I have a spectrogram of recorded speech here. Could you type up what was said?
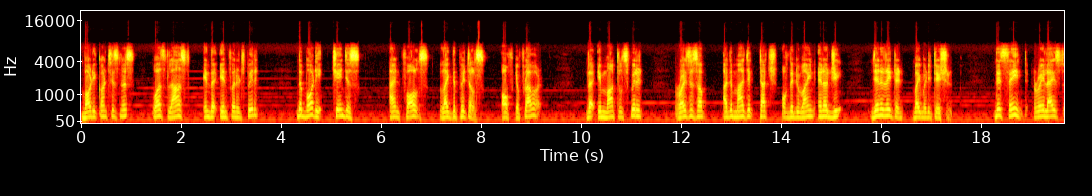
Body consciousness was lost in the infinite spirit. The body changes and falls like the petals of a flower. The immortal spirit rises up at the magic touch of the divine energy generated by meditation. This saint realized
